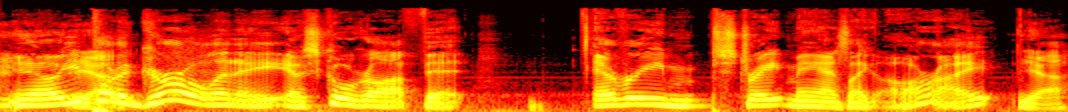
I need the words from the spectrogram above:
You know, you Yeah. put a girl in a, a schoolgirl outfit. Every straight man's like, all right, Yeah.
